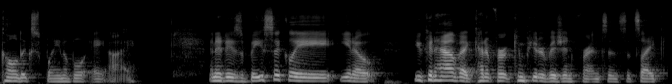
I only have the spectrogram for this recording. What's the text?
called Explainable AI. And it is basically, you know, you can have like kind of for computer vision, for instance, it's like,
